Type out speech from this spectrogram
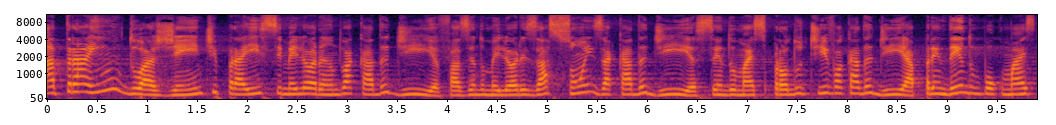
atraindo a gente para ir se melhorando a cada dia, fazendo melhores ações a cada dia, sendo mais produtivo a cada dia, aprendendo um pouco mais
